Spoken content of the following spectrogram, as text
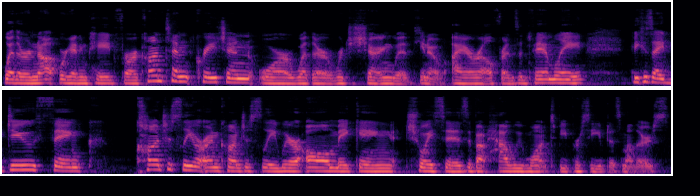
whether or not we're getting paid for our content creation or whether we're just sharing with, you know, IRL friends and family. Because I do think consciously or unconsciously, we're all making choices about how we want to be perceived as mothers.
